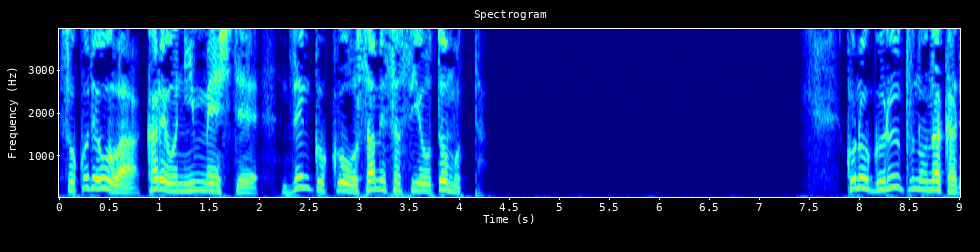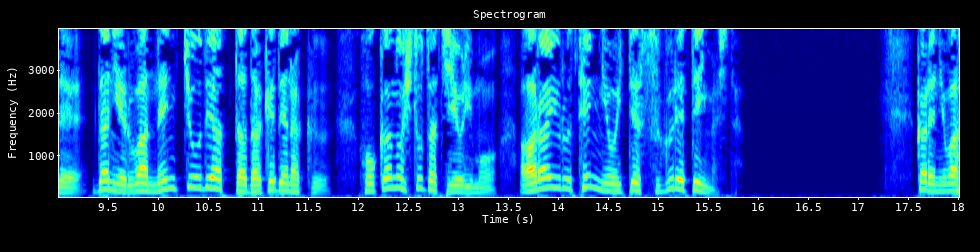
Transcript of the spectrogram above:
そこで王は彼を任命して全国を治めさせようと思った。このグループの中でダニエルは年長であっただけでなく、他の人たちよりもあらゆる点において優れていました。彼には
